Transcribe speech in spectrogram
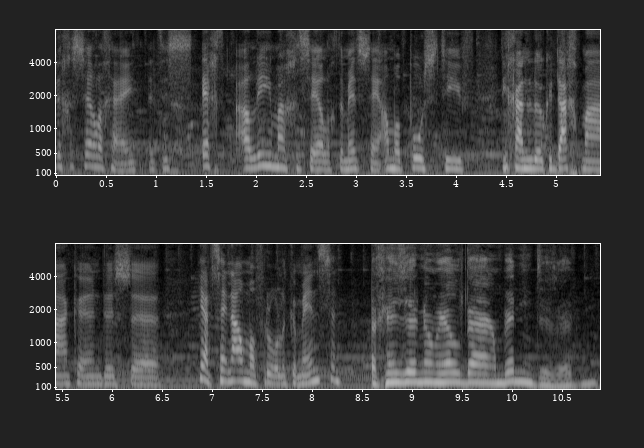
De gezelligheid. Het is echt alleen maar gezellig. De mensen zijn allemaal positief. Die gaan een leuke dag maken. Dus uh, ja, het zijn allemaal vrolijke mensen. Geen zin om heel dagen binnen te zitten.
